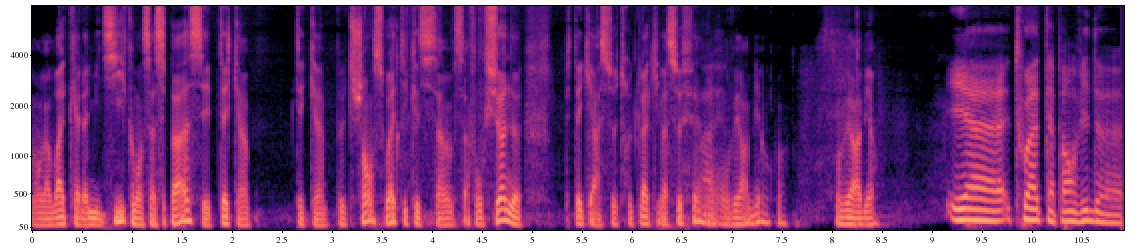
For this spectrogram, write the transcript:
on va voir avec Calamity comment ça se passe, et peut-être qu'un qu'un peu de chance, ouais, peut-être que si ça, ça fonctionne, peut-être qu'il y a ce truc-là qui va se faire, Ouais. on verra bien, quoi. On verra bien. Et toi, t'as pas envie de,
